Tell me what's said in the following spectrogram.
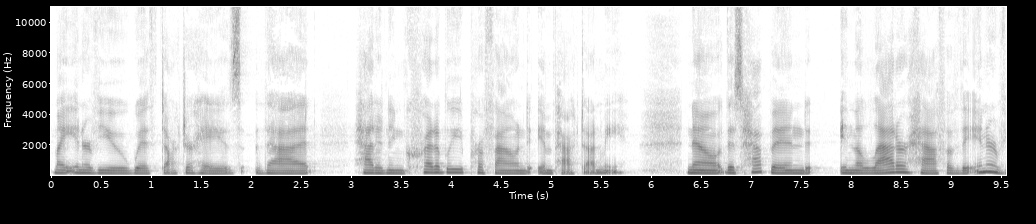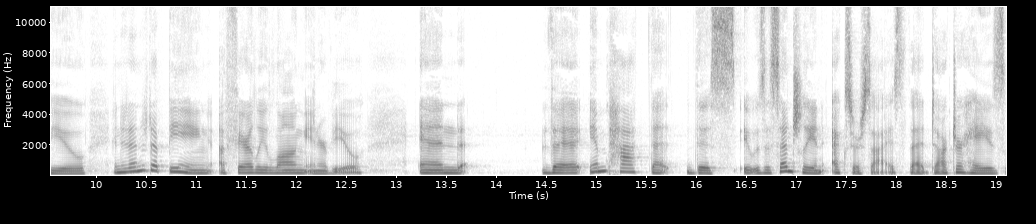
my interview with Dr. Hayes that had an incredibly profound impact on me. Now, this happened in the latter half of the interview, and it ended up being a fairly long interview. And the impact that this, it was essentially an exercise that Dr. Hayes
